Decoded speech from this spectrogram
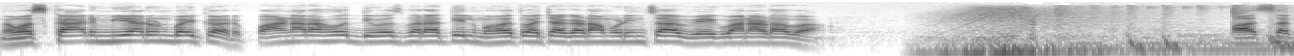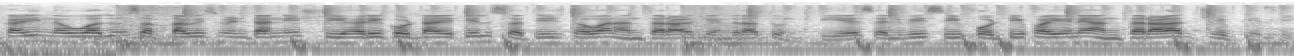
नमस्कार मी अरुण बैकर. पाहणार आहोत दिवसभरातील महत्त्वाच्या घडामोडींचा वेगवान आढावा. आज सकाळी नऊ वाजून सत्तावीस मिनिटांनी श्रीहरिकोटा येथील सतीश धवन अंतराळ केंद्रातून P S L V C forty फाईव्हने अंतराळात झेप घेतली.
